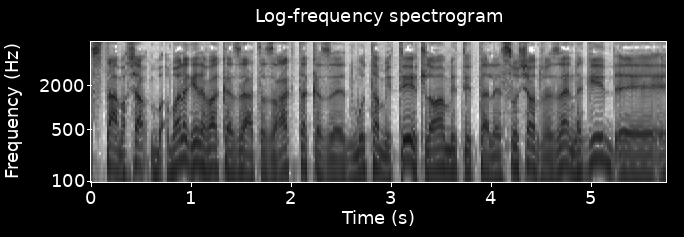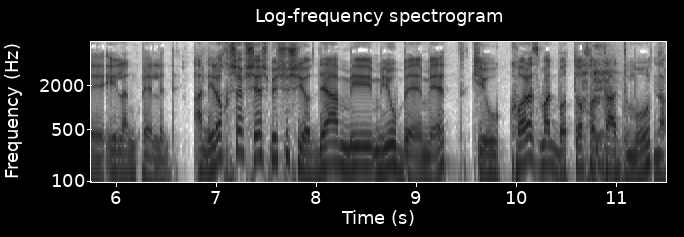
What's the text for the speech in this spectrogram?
סתם, עכשיו, בוא נגיד דבר כזה, אתה זרקת כזה דמות אמיתית, לא אמיתית על סושארט וזה, נגיד אה, אה, אילן פלד. אני לא חושב שיש מישהו שיודע מי, מי הוא באמת, כי הוא כל הזמן בתוך אותה דמות, נכון.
